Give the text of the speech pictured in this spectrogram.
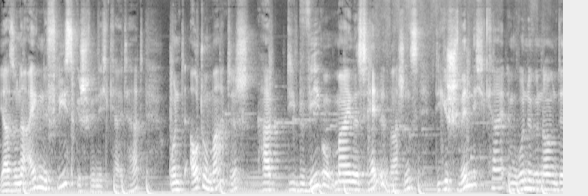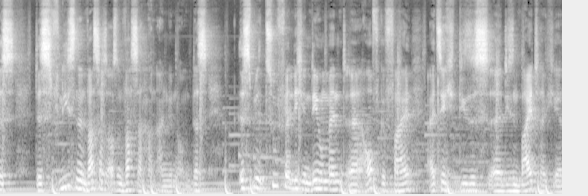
ja so eine eigene Fließgeschwindigkeit hat und automatisch hat die Bewegung meines Händewaschens die Geschwindigkeit im Grunde genommen des, des fließenden Wassers aus dem Wasserhahn angenommen. Das ist mir zufällig in dem Moment äh, aufgefallen, als ich dieses, äh, diesen Beitrag hier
